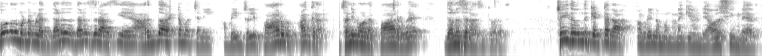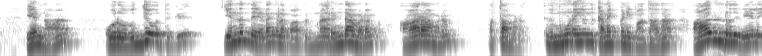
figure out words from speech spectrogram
போகிறது மட்டும் இல்லை தனு தனுசு ராசியை அர்த்தாஷ்டம சனி அப்படின்னு சொல்லி பார்வை பார்க்குறார். சனி பார்வை தனுசு ராசிக்கு வருது. ஸோ இது வந்து கெட்டதா அப்படின்னு நம்ம நினைக்க வேண்டிய அவசியம் கிடையாது. ஏன்னா ஒரு உத்தியோகத்துக்கு எந்தெந்த இடங்களை பார்க்கணும்னா ரெண்டாம் இடம் ஆறாம் இடம் பத்தாம் இடம். இது மூணையும் வந்து கனெக்ட் பண்ணி பார்த்தா தான் ஆறுன்றது வேலை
